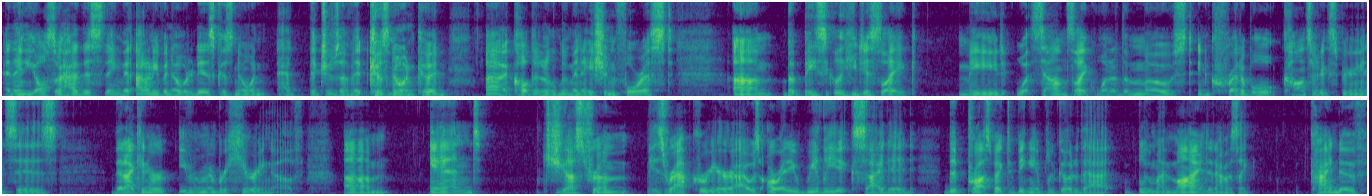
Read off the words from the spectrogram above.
and then he also had this thing that i don't even know what it is because no one had pictures of it because no one could uh, called it an illumination forest um, but basically, he just like made what sounds like one of the most incredible concert experiences that I can re- even remember hearing of. Um, and just from his rap career, I was already really excited. The prospect of being able to go to that blew my mind, and I was like, kind of.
